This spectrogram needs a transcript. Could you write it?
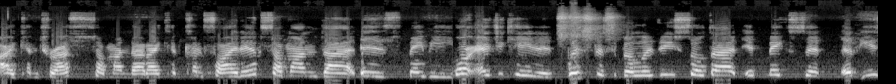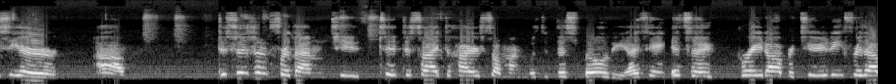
I can trust, someone that I can confide in, someone that is maybe more educated with disabilities so that it makes it an easier um, decision for them to, to decide to hire someone with a disability. I think it's a great opportunity for them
